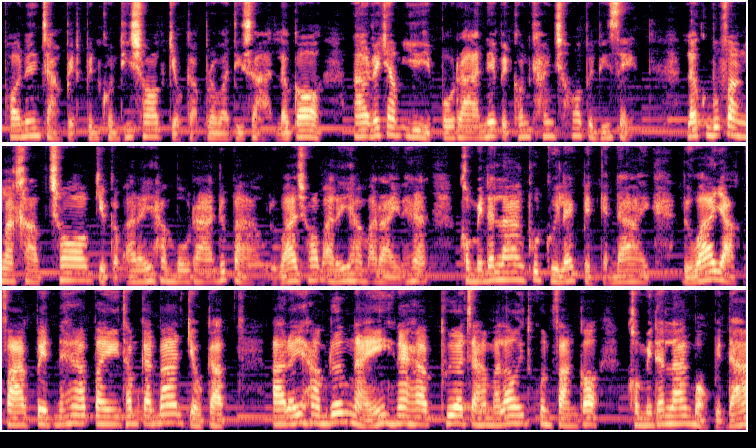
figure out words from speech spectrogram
เพราะเนื่องจากเป็ดเป็นคนที่ชอบเกี่ยวกับประวัติศาสตร์ แล้วก็อารยธรรมอียิปต์โบราณเนี่ยเป็ดค่อนข้างชอบเป็นพิเศษ แล้วคุณผู้ฟังล่ะครับ ชอบเกี่ยวกับอารยธรรมโบราณหรือเปล่า หรือว่าชอบอารยธรรมอะไรนะฮะคอมเมนต์ด้านล่างพูดคุยแลกเปลี่ยนกันได้ หรือว่าอยากฝากเป็ดนะฮะไปทำการบ้านเกี่ยวกับ อารยธรรมเรื่องไหนนะครับ เพื่อจะมาเล่าให้ทุกคนฟังก็คอมเมนต์ด้านล่างบอกเป็ดได้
